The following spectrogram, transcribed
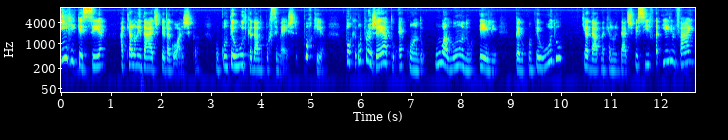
enriquecer aquela unidade pedagógica, o conteúdo que é dado por semestre. Por quê? Porque o projeto é quando o aluno, ele pega o conteúdo que é dado naquela unidade específica e ele vai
